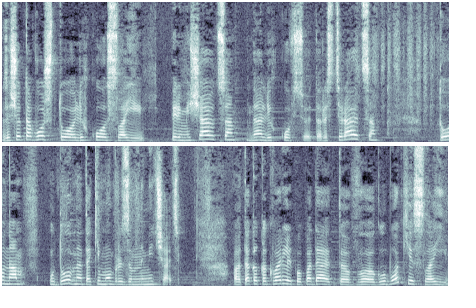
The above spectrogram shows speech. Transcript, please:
За счет того, что легко слои перемещаются, да, легко все это растирается, то нам удобно таким образом намечать. А так как акварель попадает в глубокие слои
